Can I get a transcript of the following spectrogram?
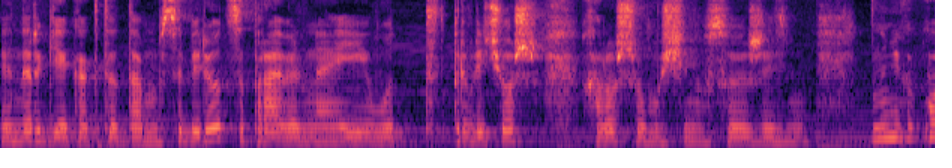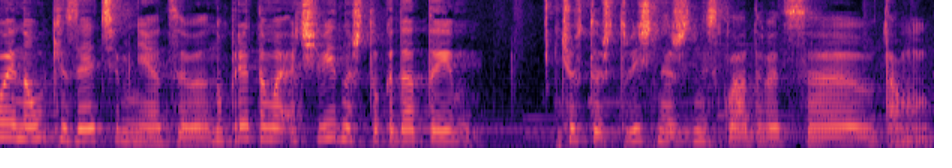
энергия как-то там соберется правильно, и вот привлечешь хорошего мужчину в свою жизнь. Ну, никакой науки за этим нет. Но при этом очевидно, что когда ты чувствуешь, что личная жизнь не складывается, там,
